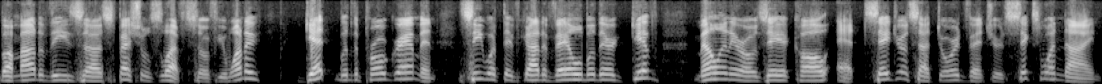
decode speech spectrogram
amount of these uh, specials left. So if you want to get with the program and see what they've got available there, give Melanie or Jose a call at Cedros Outdoor Adventures 619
